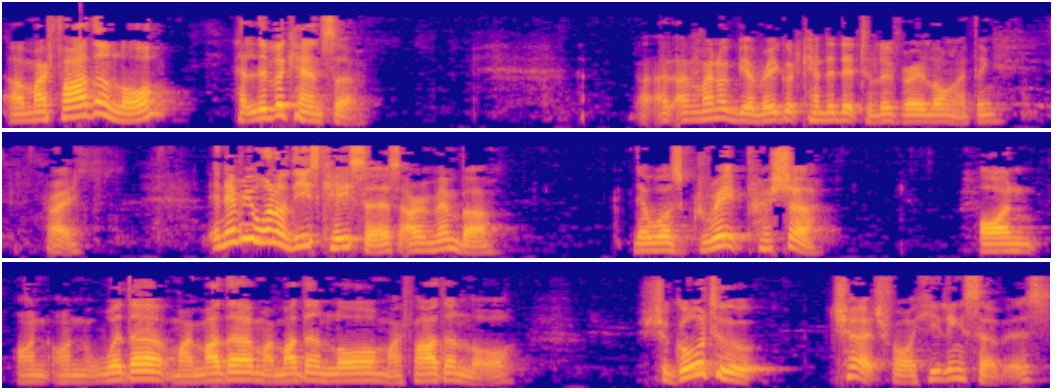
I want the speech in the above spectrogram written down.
Uh, my father-in-law had liver cancer. I, I might not be a very good candidate to live very long, I think. Right. In every one of these cases, I remember there was great pressure on, on, on whether my mother, my mother-in-law, my father-in-law should go to church for a healing service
